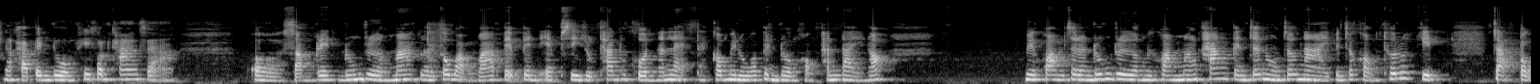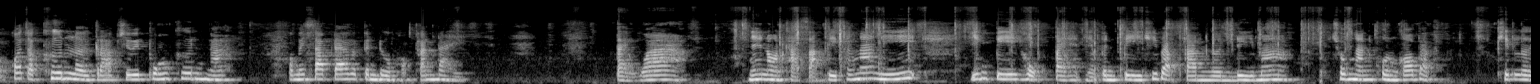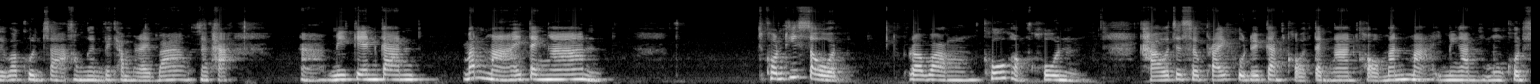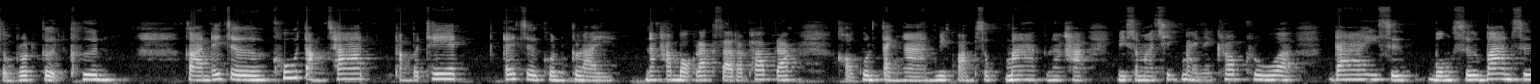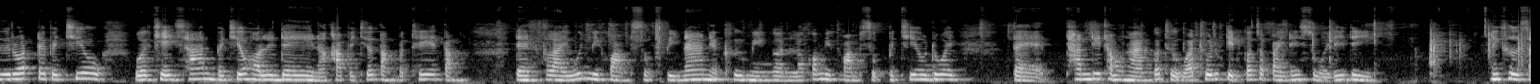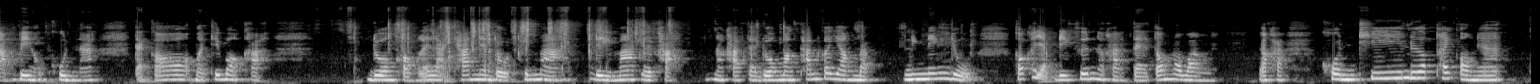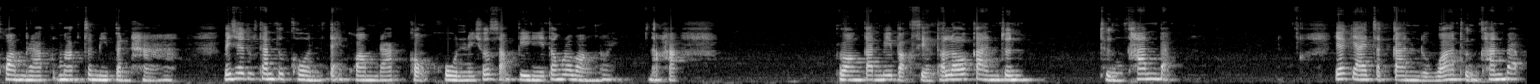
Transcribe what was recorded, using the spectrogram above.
นะคะ เป็นดวงที่ค่อนข้างจะออสำเร็จรุ่งเรืองมากเลยก็หวังว่าเป๊ะเป็น FC ทุกท่านทุกคนนั่นแหละ แต่ก็ไม่รู้ว่าเป็นดวงของท่านใดเนาะมีความเจริญรุ่งเรือง มีความมั่งคั่งเป็นเจ้าหนงเจ้านาย เป็นเจ้าของธุรกิจ จากตกก็จะขึ้นเลยกราฟชีวิตพุ่งขึ้นนะ ก็ไม่ทราบได้ว่าเป็นดวงของท่านใด แต่ว่าแน่นอนค่ะสามปีข้างหน้านี้ ยิ่งปีหกแปดเนี่ยเป็นปีที่แบบการเงินดีมาก ช่วงนั้นคุณก็แบบคิดเลยว่าคุณจะเอาเงินไปทำอะไรบ้างนะคะอ่ามีเกณฑ์การมั่นหมายแต่งงาน คนที่โสดระวังคู่ของคุณ เขาจะเซอร์ไพรส์คุณด้วยการขอแต่งงานขอมั่นหมาย มีงานมงคลสมรสเกิดขึ้น การได้เจอคู่ต่างชาติต่างประเทศ ได้เจอคนไกลนะคะบอกรักสารภาพรัก ขอคุณแต่งงานมีความสุขมากนะคะ มีสมาชิกใหม่ในครอบครัว ได้ซื้อบงซื้อบ้านซื้อรถได้ไปเที่ยวเวอร์เคชั่นไปเที่ยวฮอลิเดย์นะคะ ไปเที่ยวต่างประเทศต่างแดนไกลอุ้ยมีความสุขปีหน้าเนี่ยคือมีเงินแล้วก็มีความสุขไปเที่ยวด้วย แต่ท่านที่ทำงานก็ถือว่าธุรกิจก็จะไปได้สวยได้ดี นี่คือสามปีของคุณนะ แต่ก็เหมือนที่บอกค่ะ ดวงของหลาย ๆ ท่านเนี่ยโดดขึ้นมาดีมากเลยค่ะนะคะ แต่ดวงบางท่านก็ยังแบบนิ่ง ๆ อยู่ ก็ขยับดีขึ้นนะคะ แต่ต้องระวังนะคะ คนที่เลือกไพ่กองเนี้ยความรักมักจะมีปัญหา ไม่ใช่ทุกท่านทุกคน แต่ความรักของคุณในช่วงสามปีนี้ต้องระวังหน่อยนะคะ ระวังกันมีปากเสียงทะเลาะกันจนถึงขั้นแบบแยกย้ายจากกันหรือว่าถึงขั้นแบบ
